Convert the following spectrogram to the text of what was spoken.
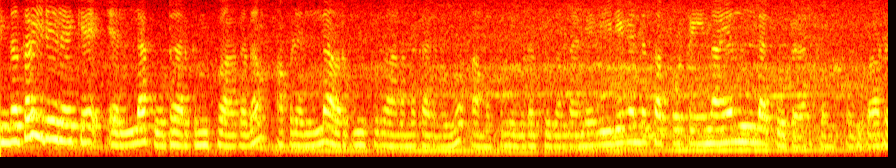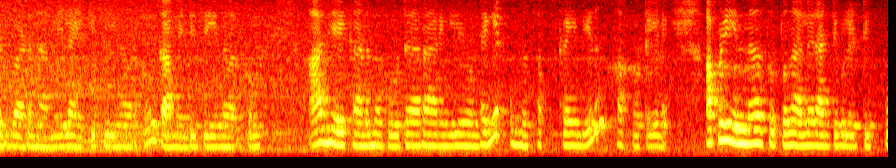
ഇന്നത്തെ വീഡിയോയിലേക്ക് എല്ലാ കൂട്ടുകാർക്കും സ്വാഗതം. അപ്പോൾ എല്ലാവർക്കും സുഖമാണെന്ന് കരുതുന്നു. നമുക്കും ഇവിടെ സുഖം തന്നെ. വീഡിയോ കണ്ട് സപ്പോർട്ട് ചെയ്യുന്ന എല്ലാ കൂട്ടുകാർക്കും ഒരുപാട് ഒരുപാട് നന്ദി. ലൈക്ക് ചെയ്യുന്നവർക്കും കമന്റ് ചെയ്യുന്നവർക്കും ആദ്യമായി കാണുന്ന കൂട്ടുകാർ ആരെങ്കിലും ഉണ്ടെങ്കിൽ ഒന്ന് സബ്സ്ക്രൈബ് ചെയ്ത് സപ്പോർട്ട് ചെയ്യണേ. അപ്പോൾ ഇന്ന് സുപ്പ് നല്ലൊരു അടിപൊളി ടിപ്പ്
